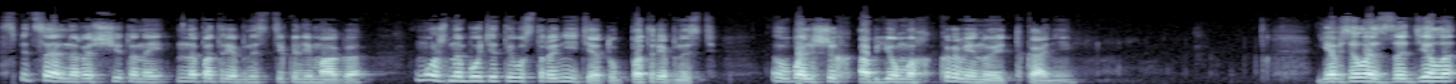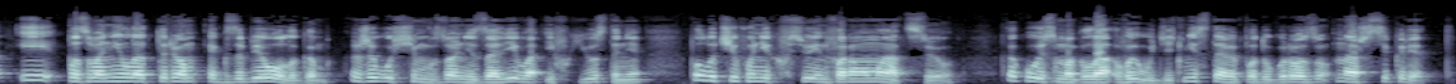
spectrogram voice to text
специально рассчитанной на потребности климага, можно будет и устранить эту потребность в больших объемах кровяной ткани. Я взялась за дело и позвонила трем экзобиологам, живущим в зоне залива и в Хьюстоне, получив у них всю информацию, какую смогла выудить, не ставя под угрозу наш секрет.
